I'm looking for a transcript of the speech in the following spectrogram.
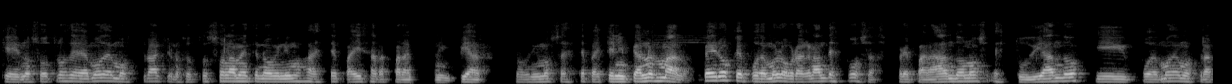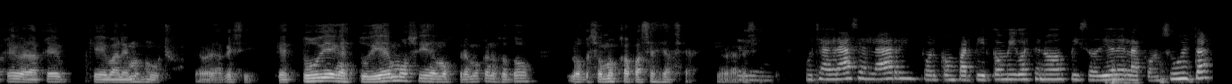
que nosotros debemos demostrar que nosotros solamente no vinimos a este país para, para limpiar, no venimos a este país, que limpiar no es malo, pero que podemos lograr grandes cosas preparándonos, estudiando y podemos demostrar que de verdad que, que valemos mucho, de verdad que sí. Que estudien, estudiemos y demostremos que nosotros lo que somos capaces de hacer, de verdad que sí. Muchas gracias, Larry, por compartir conmigo este nuevo episodio de la consulta.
